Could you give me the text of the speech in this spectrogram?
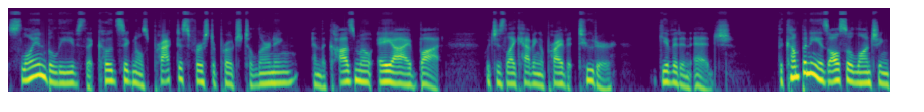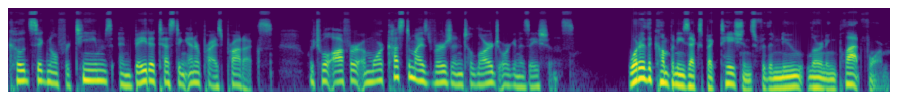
Sloyan believes that CodeSignal's practice first approach to learning and the Cosmo AI bot, which is like having a private tutor, give it an edge. The company is also launching CodeSignal for Teams and beta testing enterprise products, which will offer a more customized version to large organizations. What are the company's expectations for the new learning platform?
